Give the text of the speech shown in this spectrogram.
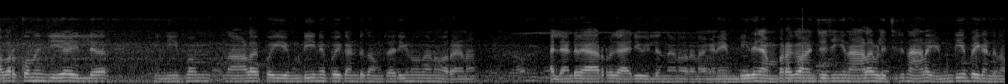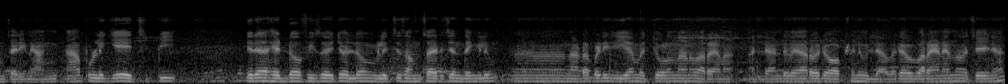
അവർക്കൊന്നും ചെയ്യാനില്ല. ഇനിയിപ്പം നാളെ പോയി എം ഡീനെ പോയി കണ്ട് സംസാരിക്കണമെന്നാണ് പറയണത് അല്ലാണ്ട് വേറൊരു കാര്യമില്ലെന്നാണ് പറയണത് അങ്ങനെ എം ഡിയുടെ നമ്പറൊക്കെ വാങ്ങിച്ചു വെച്ചെങ്കിൽ നാളെ വിളിച്ചിട്ട് നാളെ എം ഡിയെ പോയി കണ്ട് സംസാരിക്കണം. ആ പുള്ളിക്ക് എച്ച് പി ഇത് ഹെഡ് ഓഫീസുമായിട്ട് വല്ലതും വിളിച്ച് സംസാരിച്ച് എന്തെങ്കിലും നടപടി ചെയ്യാൻ പറ്റുള്ളൂ എന്നാണ് പറയണത് അല്ലാണ്ട് വേറെ ഒരു ഓപ്ഷനും ഇല്ല. അവർ പറയണതെന്ന് വെച്ച് കഴിഞ്ഞാൽ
